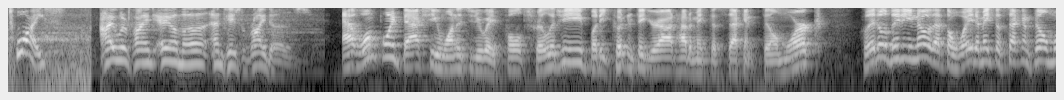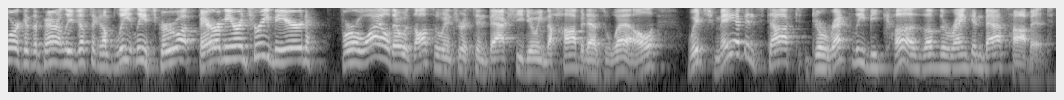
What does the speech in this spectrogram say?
twice. I will find Eomer and his riders. At one point, Bakshi wanted to do a full trilogy, but he couldn't figure out how to make the second film work. Little did he know that the way to make the second film work is apparently just to completely screw up Faramir and Treebeard. For a while, there was also interest in Bakshi doing The Hobbit as well, which may have been stopped directly because of the Rankin Bass Hobbit,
